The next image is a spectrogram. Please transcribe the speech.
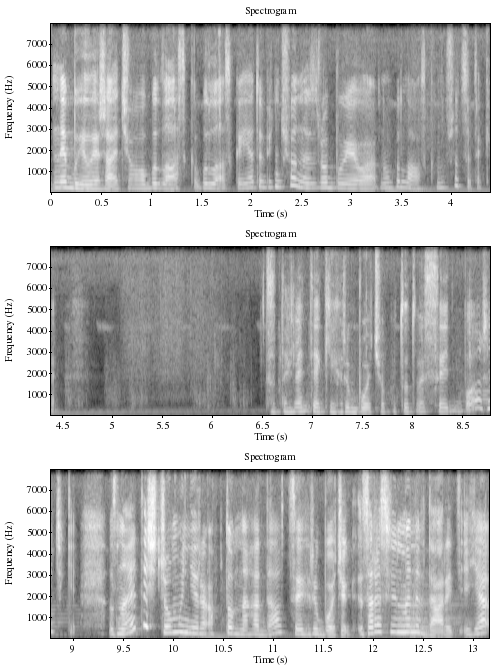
Не бий лежачого, будь ласка, будь ласка, я тобі нічого не зробила. Ну, будь ласка, ну що це таке? Ти гляньте, який грибочок тут висить. Божечки. Знаєте, що мені раптом нагадав цей грибочок? Зараз він мене вдарить, я.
